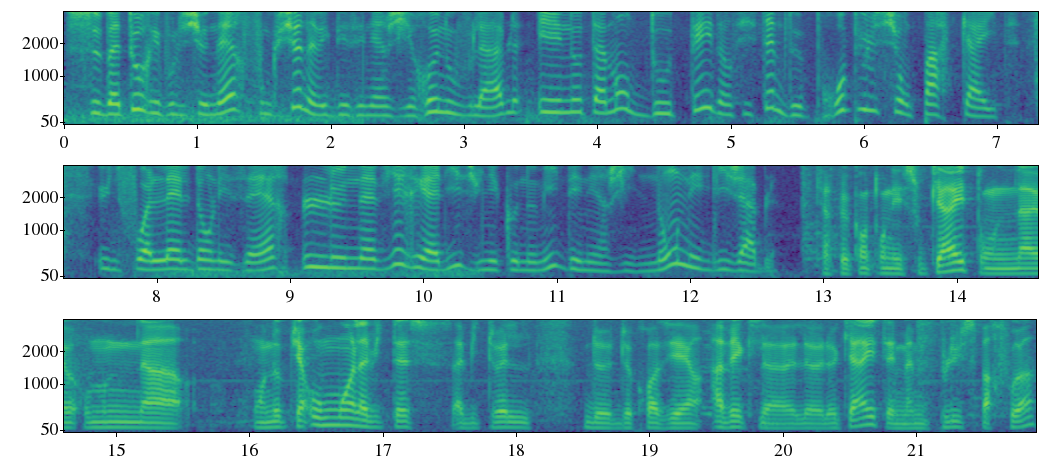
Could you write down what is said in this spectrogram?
Ce bateau révolutionnaire fonctionne avec des énergies renouvelables et est notamment doté d'un système de propulsion par kite. Une fois l'aile dans les airs, le navire réalise une économie d'énergie non négligeable. C'est-à-dire que quand on est sous kite, on a, on a on obtient au moins la vitesse habituelle de, croisière avec le, kite, et même plus parfois.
